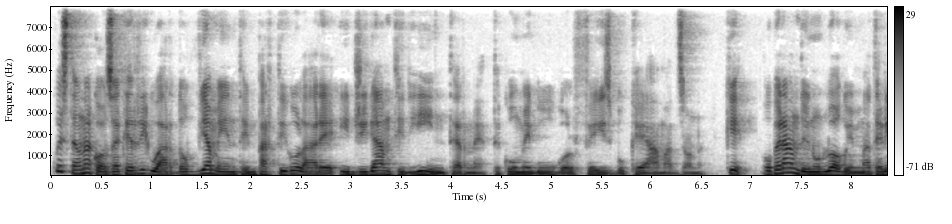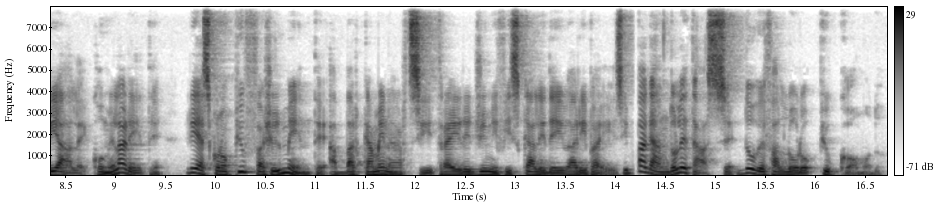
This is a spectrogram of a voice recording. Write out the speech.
Questa è una cosa che riguarda ovviamente in particolare i giganti di Internet come Google, Facebook e Amazon, che, operando in un luogo immateriale come la rete, riescono più facilmente a barcamenarsi tra i regimi fiscali dei vari paesi, pagando le tasse dove fa loro più comodo.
